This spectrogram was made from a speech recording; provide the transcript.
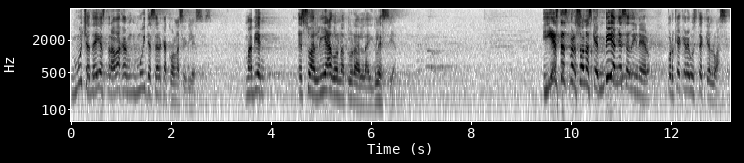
muchas de ellas trabajan muy de cerca con las iglesias. Más bien, es su aliado natural la iglesia. Y estas personas que envían ese dinero, ¿por qué cree usted que lo hacen?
